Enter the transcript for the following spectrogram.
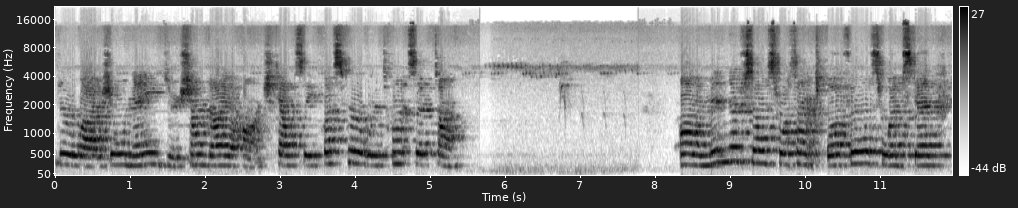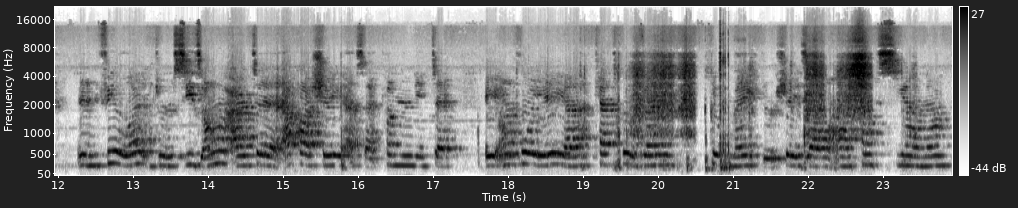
de la journée du chandail orange car c'est presque le 30 septembre. En 1963, Phyllis Webster, une fillette de 6 ans, a été arrachée à sa communauté et envoyée à 80 km de chez elle en pensionnat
